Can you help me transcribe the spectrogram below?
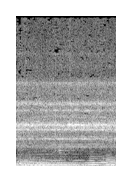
Amen.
